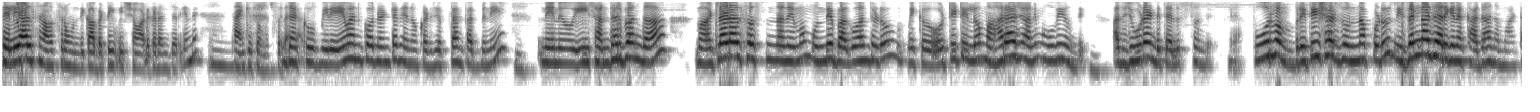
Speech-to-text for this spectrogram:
తెలియాల్సిన అవసరం ఉంది కాబట్టి ఈ విషయం అడగడం జరిగింది. థ్యాంక్ యూ సో మచ్ నాకు మీరు ఏమనుకోనంటే నేను ఒకటి చెప్తాను పద్మిని. Hmm. నేను ఈ సందర్భంగా మాట్లాడాల్సి వస్తుందనేమో ముందే భగవంతుడు మీకు ఓటీటీలో మహారాజా అని మూవీ ఉంది. అది చూడండి తెలుస్తుంది. పూర్వం బ్రిటిషర్స్ ఉన్నప్పుడు నిజంగా జరిగిన కథ అన్నమాట.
